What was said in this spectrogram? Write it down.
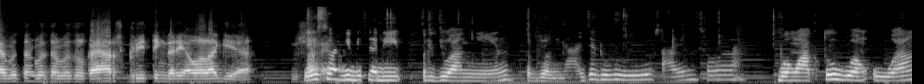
ya betul betul betul. Kayak harus greeting dari awal lagi ya. Susah jadi ya. selagi bisa diperjuangin perjuangin aja dulu. Sayang soalnya. Buang waktu buang uang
